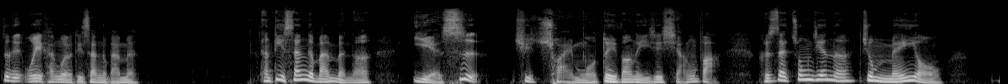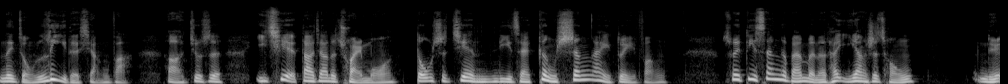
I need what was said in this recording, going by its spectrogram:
这个我也看过有第三个版本，那第三个版本呢，也是去揣摩对方的一些想法，可是，在中间呢，就没有。那种利的想法啊，就是一切大家的揣摩都是建立在更深爱对方，所以第三个版本呢，它一样是从女，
